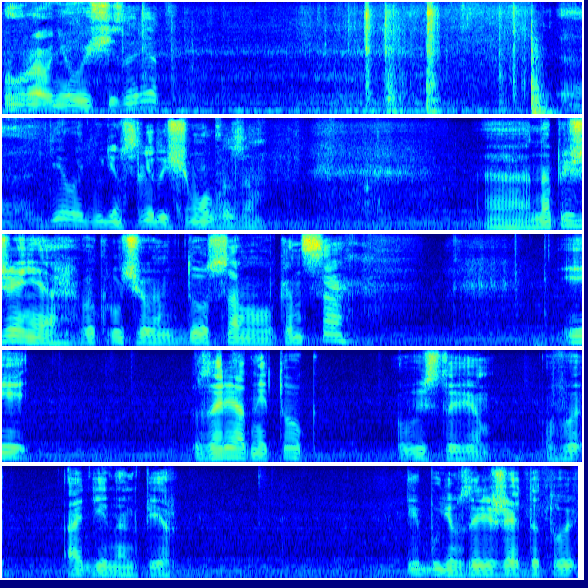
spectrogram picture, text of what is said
уравнивающий заряд. Э, делать будем следующим образом. Э, напряжение выкручиваем до самого конца. И зарядный ток выставим в 1 ампер. И будем заряжать до той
